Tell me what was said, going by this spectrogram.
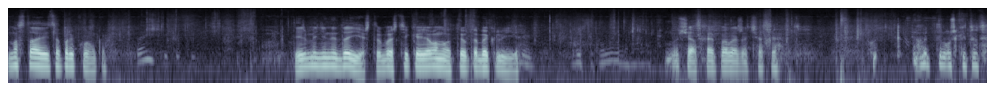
настаюється прикормка. Ти ж мені не даєш, тебе ж тільки я воно, ти в тебе клює. Ну зараз хай полежать, зараз я хоч, хоч трошки тут.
